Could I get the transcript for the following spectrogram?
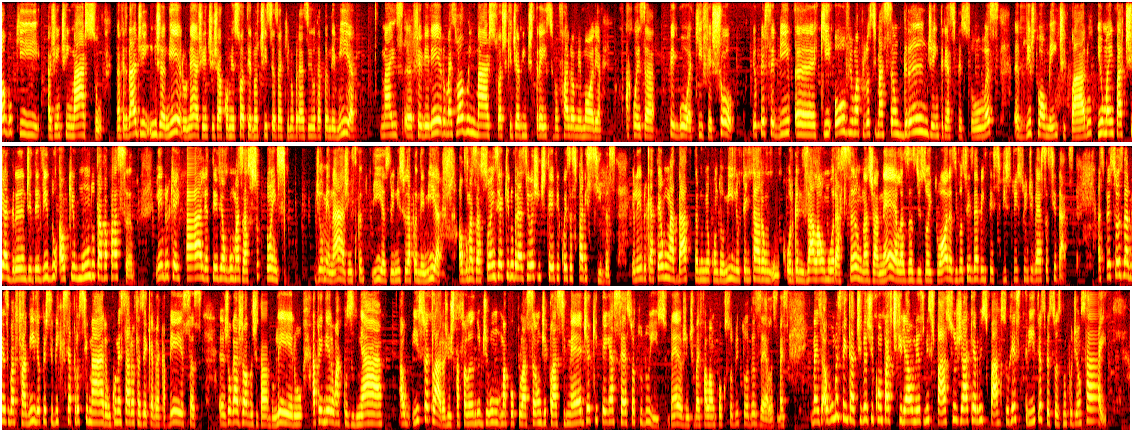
logo que a gente, em março, na verdade, em janeiro, né, a gente já começou a ter notícias aqui no Brasil da pandemia, mas uh, fevereiro, mas logo em março, acho que dia 23, se não falho a memória, a coisa pegou aqui, fechou. eu percebi uh, que houve uma aproximação grande entre as pessoas, uh, virtualmente, claro, e uma empatia grande devido ao que o mundo estava passando. Lembro que a Itália teve algumas ações de homenagens, cantorias do início da pandemia, algumas ações, e aqui no Brasil a gente teve coisas parecidas. Eu lembro que até uma data no meu condomínio tentaram organizar lá uma oração nas janelas às 18 horas, e vocês devem ter visto isso em diversas cidades. As pessoas da mesma família, eu percebi que se aproximaram, começaram a fazer quebra-cabeças, eh, jogar jogos de tabuleiro, aprenderam a cozinhar, isso é claro, a gente está falando de uma população de classe média que tem acesso a tudo isso, né? A gente vai falar um pouco sobre todas elas, mas, mas algumas tentativas de compartilhar o mesmo espaço, já que era um espaço restrito e as pessoas não podiam sair.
